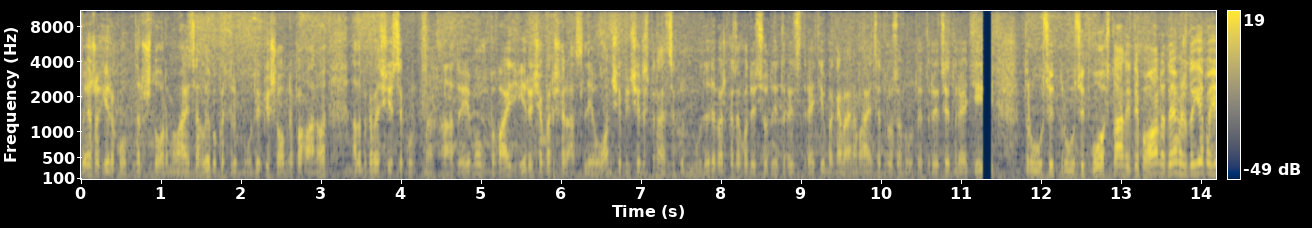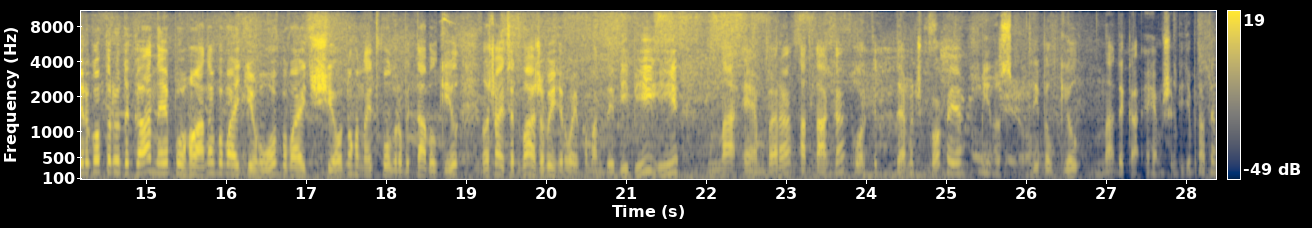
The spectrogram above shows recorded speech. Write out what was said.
вежу, гірокоптер, шторм, намагається глибоко стрибнути, пішов непогано, але БКБ 6 секунд нагадуємо, вбивають Гірича перший раз. Леон ще під- через 15 секунд буде, ДБшка заходить сюди, 33-й, БКБ намагається трусанути, 33-й, трусить, трусить, двох станить непогано, демедж дає по гірокоптеру, ДК непогано, вбивають його, вбивають ще одного, Найтфол робить даблкіл, лишається два живих героїв команди BB і на Ембера атака, Коркіт, демедж прокає, мінус, трипл кіл на ДК, гем ще підібрати.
